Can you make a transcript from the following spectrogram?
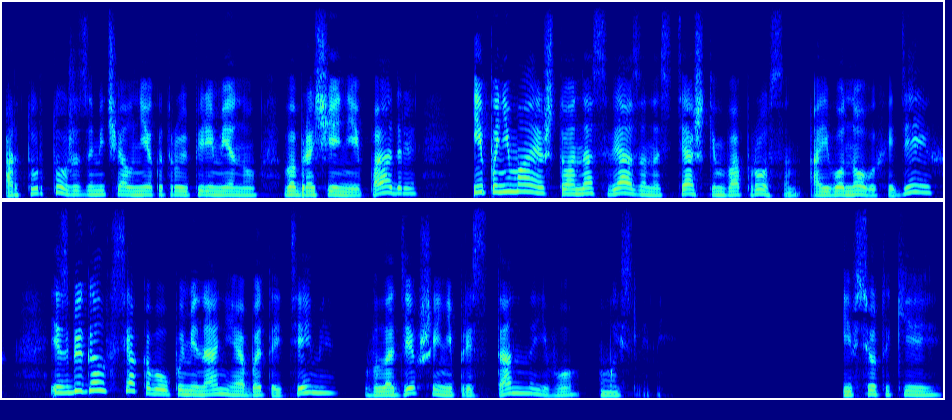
Артур тоже замечал некоторую перемену в обращении Падре и, понимая, что она связана с тяжким вопросом о его новых идеях, избегал всякого упоминания об этой теме, владевшей непрестанно его мыслями. И все-таки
